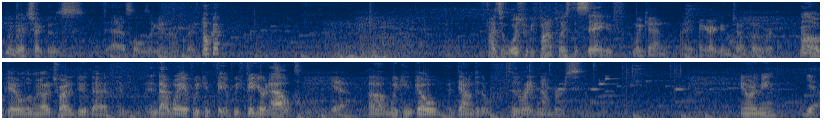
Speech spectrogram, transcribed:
I'm gonna go check those assholes again real quick. Okay. I just wish we could find a place to save. We can. I think I can jump over. Oh, okay. Well, then we ought to try to do that, and, and that way, if we can, fi- if we figure it out, Yeah. um, we can go down to the to the right numbers. You know what I mean? Yeah.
